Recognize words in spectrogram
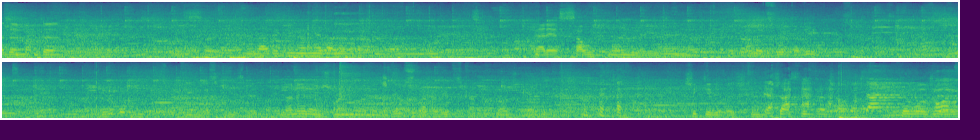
Ja, der macht der. Leider ging er mir dann Ja, der ist saut neu gewesen. Ja. Ja, nee, nee, ich meine nur, der gibt's keinen. Glaub ich nicht. Schick dir die Rechnung. Scheiß Ding anschauen. Kein Problem.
